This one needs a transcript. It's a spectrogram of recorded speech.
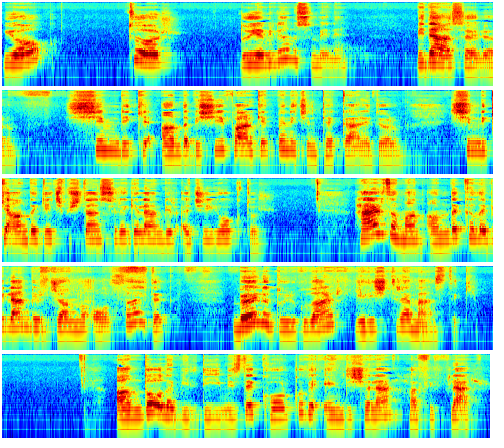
yoktur. Duyabiliyor musun beni? Bir daha söylüyorum. Şimdiki anda bir şeyi fark etmen için tekrar ediyorum. Şimdiki anda geçmişten süre gelen bir acı yoktur. Her zaman anda kalabilen bir canlı olsaydık böyle duygular geliştiremezdik. Anda olabildiğimizde korku ve endişeler hafifler.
